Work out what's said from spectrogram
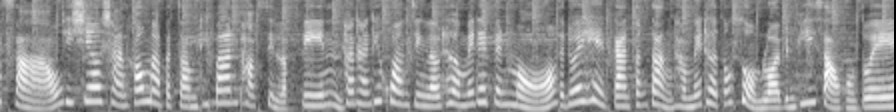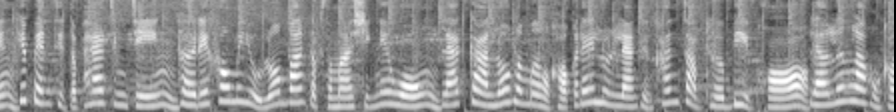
ทย์สาว ที่เชี่ยวชาญเข้ามาประจำที่บ้านพักศิลปิน ทั้งๆที่ความจริงแล้วเธอไม่ได้เป็นหมอ แต่ด้วยเหตุการณ์ต่างๆทำให้เธอต้องสวมรอยเป็นพี่สาวของตัวเองที่เป็นจิตแพทย์จริง ๆ เธอได้เข้ามาอยู่ร่วมบ้านกับสมาชิกในวง และการโรคละเมอของเขาก็ได้รุนแรงถึงขั้นจับเธอบีบคอ แล้วเรื่องราวของเขา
